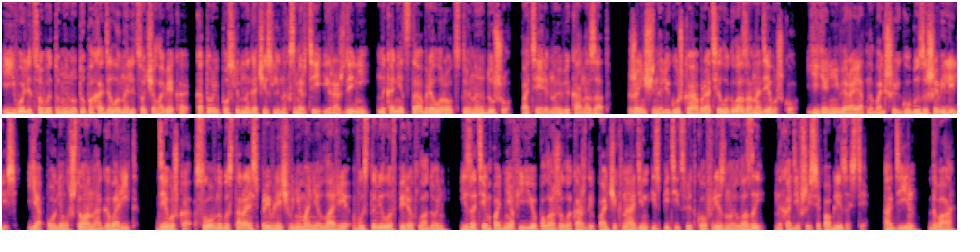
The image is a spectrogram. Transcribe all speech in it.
и его лицо в эту минуту походило на лицо человека, который после многочисленных смертей и рождений наконец-то обрел родственную душу, потерянную века назад. Женщина-лягушка обратила глаза на девушку. Ее невероятно большие губы зашевелились. Я понял, что она говорит. Девушка, словно бы стараясь привлечь внимание Ларри, выставила вперед ладонь и затем, подняв ее, положила каждый пальчик на один из пяти цветков резной лозы, находившейся поблизости. Один, два,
